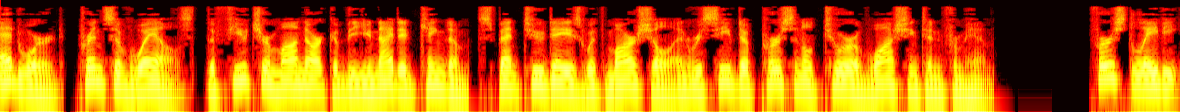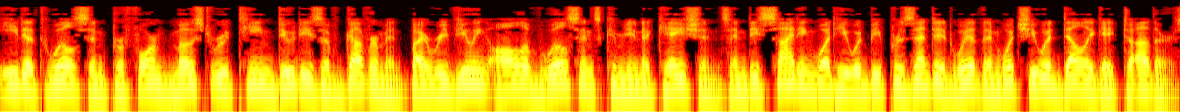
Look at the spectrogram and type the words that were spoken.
Edward, Prince of Wales, the future monarch of the United Kingdom, spent two days with Marshall and received a personal tour of Washington from him. First Lady Edith Wilson performed most routine duties of government by reviewing all of Wilson's communications and deciding what he would be presented with and what she would delegate to others.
